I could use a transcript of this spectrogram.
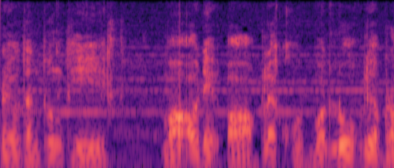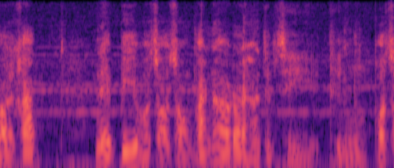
เร็วทันท่วงที หมอเอาเด็กออกและขูดมดลูกเรียบร้อยครับ ในปีพศ 2554 ถึงพศ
